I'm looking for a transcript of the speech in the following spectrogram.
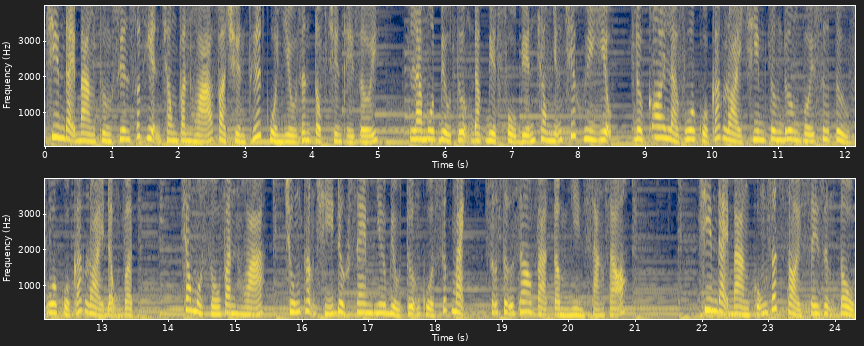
Chim đại bàng thường xuyên xuất hiện trong văn hóa và truyền thuyết của nhiều dân tộc trên thế giới, là một biểu tượng đặc biệt phổ biến trong những chiếc huy hiệu, được coi là vua của các loài chim tương đương với sư tử vua của các loài động vật. Trong một số văn hóa, chúng thậm chí được xem như biểu tượng của sức mạnh, sự tự do và tầm nhìn sáng rõ. Chim đại bàng cũng rất giỏi xây dựng tổ.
